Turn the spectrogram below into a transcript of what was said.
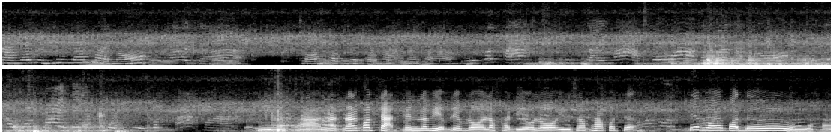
นางก็เป็นผู้นั่งใหม่เนาะพร้อมกับหมูกระทะนะคะหมูกระทะภูมิใจมากเพราะว่ามาจากน้องที่เอารถป้ายแดงขนหมูกระทะมานี่นะคะนัดนัดก็จัดเป็นระเบียบเรียบร้อยแล้วค่ะเดี๋ยวรออีกสักพักก็จะเรียบร้อยกว่าเดิมนะคะ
